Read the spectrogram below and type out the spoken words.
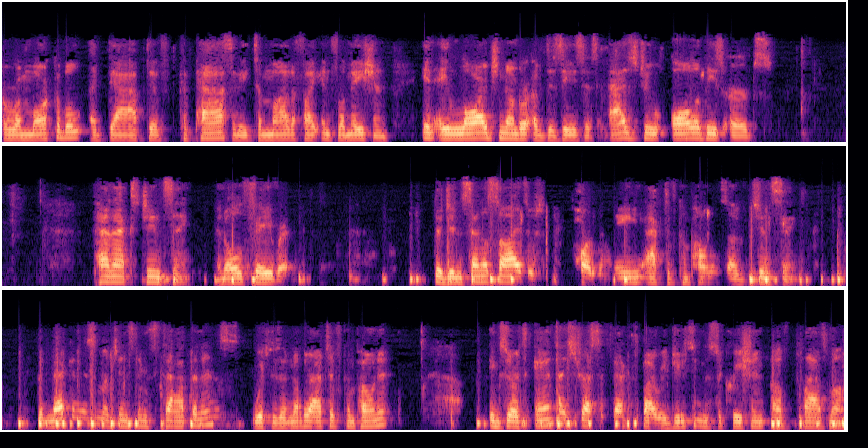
a remarkable adaptive capacity to modify inflammation in a large number of diseases, as do all of these herbs. Panax ginseng, an old favorite. The ginsenosides are part of the main active components of ginseng. Mechanism of ginseng saponins, which is another active component, exerts anti-stress effects by reducing the secretion of plasma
